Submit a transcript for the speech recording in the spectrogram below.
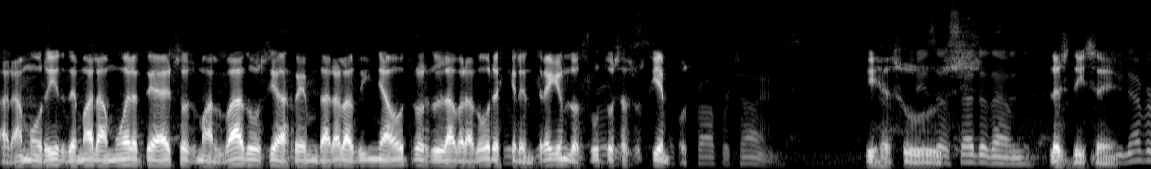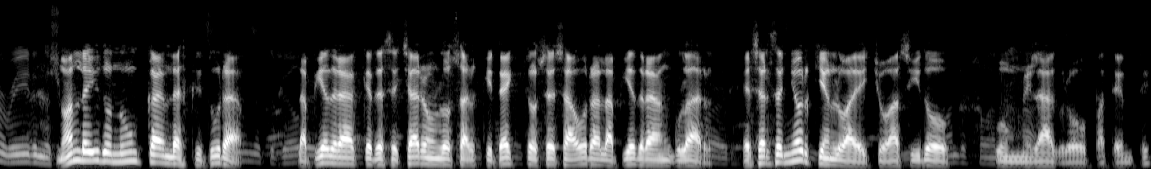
hará morir de mala muerte a esos malvados y arrendará la viña a otros labradores que le entreguen los frutos a sus tiempos. Y Jesús les dice, ¿no han leído nunca en la escritura? La piedra que desecharon los arquitectos es ahora la piedra angular. Es el Señor quien lo ha hecho. Ha sido un milagro patente.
